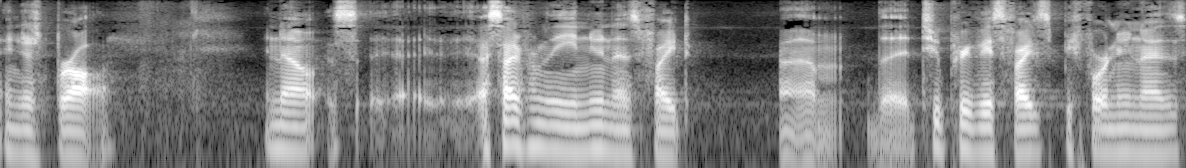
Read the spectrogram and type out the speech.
and just brawl. Now, aside from the Nunes fight, um, the two previous fights before Nunes,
